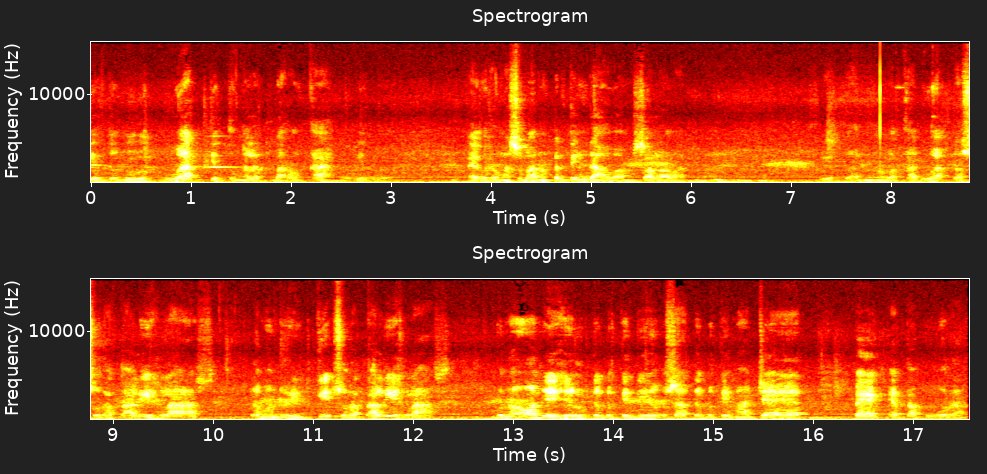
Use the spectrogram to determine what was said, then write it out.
Gitu mulut buat gitu ngalat barokah gitu. Kayak orang masuk barang penting dawam salawat gitu anu nomor kedua ke surat al-ikhlas. Lamun rizki surat al-ikhlas kunaon ya hirup dieu usaha teu beuki macet pek eta ku urang.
